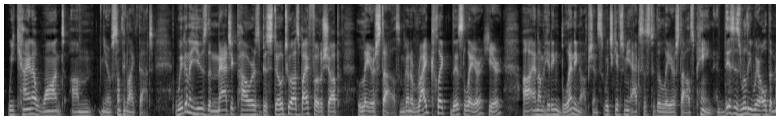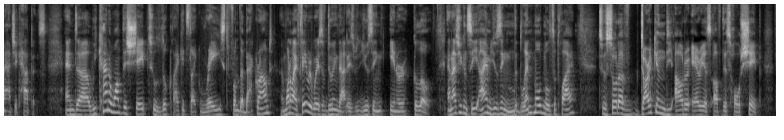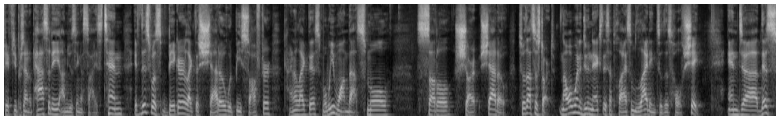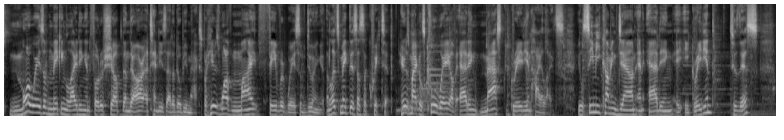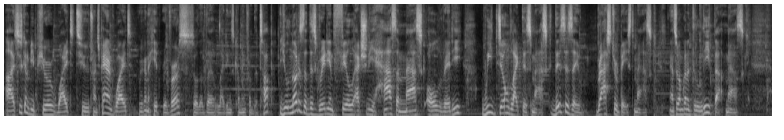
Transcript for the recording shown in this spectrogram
we kind of want, um, you know, something like that. We're going to use the magic powers bestowed to us by Photoshop layer styles. I'm going to right click this layer here uh, and I'm hitting blending options, which gives me access to the layer styles pane. And this is really where all the magic happens. And uh, we kind of want this shape to look like it's like raised from the background. And one of my favorite ways of doing that is using inner glow. And as you can see, I'm using the blend mode multiply to sort of darken the outer areas of this whole shape. 50% opacity, I'm using a size 10. If this was bigger, like the shadow would be softer, kind of like this, but we want that small, subtle, sharp shadow. So that's a start. Now what we're gonna do next is apply some lighting to this whole shape. And uh, there's more ways of making lighting in Photoshop than there are attendees at Adobe Max. But here's one of my favorite ways of doing it. And let's make this as a quick tip. Here's Michael's cool way of adding masked gradient highlights. You'll see me coming down and adding a, a gradient to this. Uh, it's just going to be pure white to transparent white. We're going to hit reverse so that the lighting is coming from the top. You'll notice that this gradient fill actually has a mask already. We don't like this mask. This is a raster based mask. And so I'm going to delete that mask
